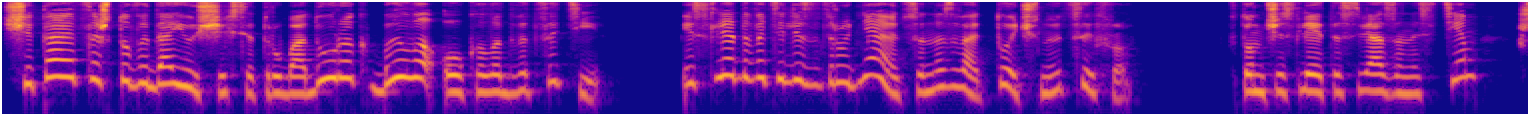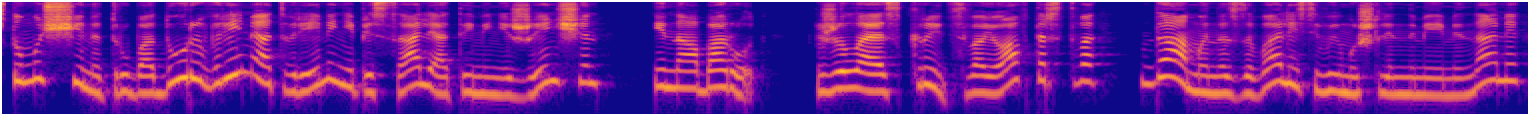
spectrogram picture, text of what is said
Считается, что выдающихся трубадурок было около 20. Исследователи затрудняются назвать точную цифру. В том числе это связано с тем, что мужчины-трубадуры время от времени писали от имени женщин и наоборот, Желая скрыть свое авторство, дамы назывались вымышленными именами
